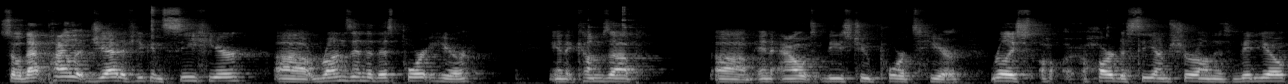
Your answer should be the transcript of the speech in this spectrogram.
So that pilot jet, if you can see here, uh, runs into this port here, and it comes up um, and out these two ports here. Really hard to see, I'm sure, on this video,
